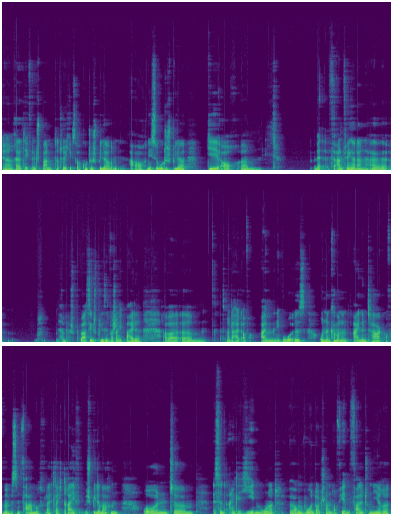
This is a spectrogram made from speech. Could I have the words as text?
äh, relativ entspannt. Natürlich gibt es auch gute Spieler, und, aber auch nicht so gute Spieler, die auch ähm, für Anfänger dann äh, spaßige Spiele sind wahrscheinlich beide, aber ähm, dass man da halt auf einem Niveau ist und dann kann man an einem Tag, auch wenn man ein bisschen fahren muss, vielleicht gleich drei Spiele machen und ähm, es sind eigentlich jeden Monat irgendwo in Deutschland auf jeden Fall Turniere.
